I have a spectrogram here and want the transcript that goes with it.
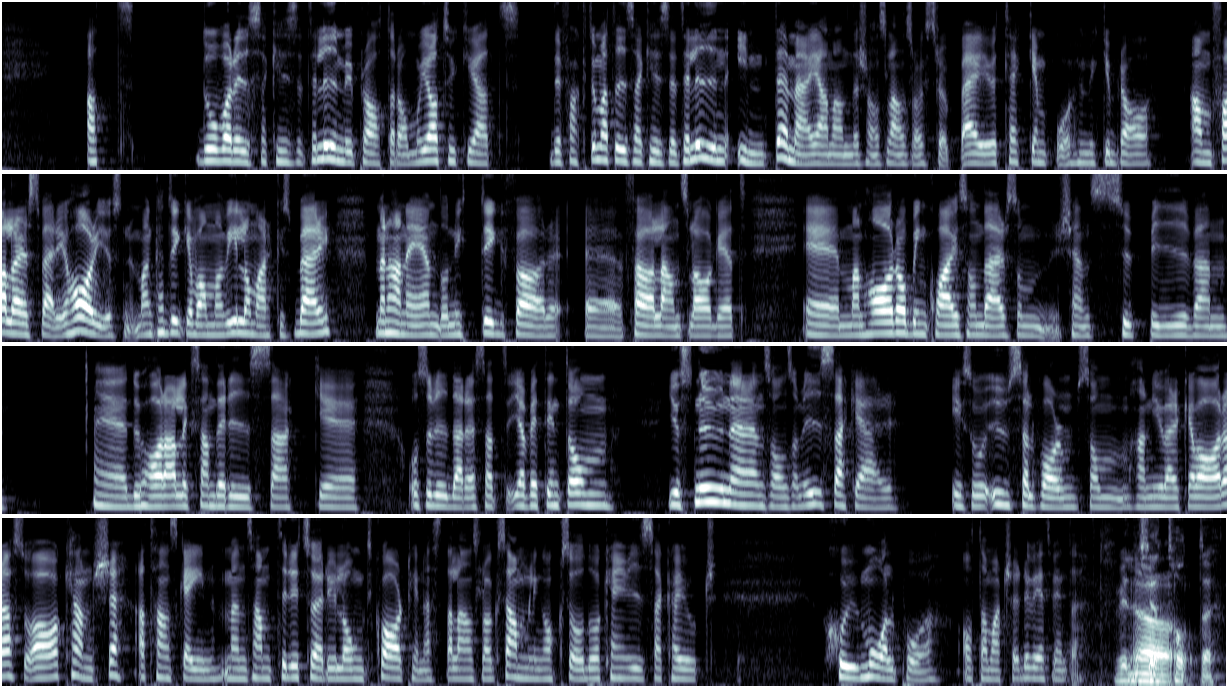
att då var det Isak Kiese vi pratade om och jag tycker ju att det faktum att Isak Kiese Thelin inte är med i Jan Anderssons landslagstrupp är ju ett tecken på hur mycket bra anfallare Sverige har just nu. Man kan tycka vad man vill om Marcus Berg, men han är ändå nyttig för, eh, för landslaget. Eh, man har Robin Quaison där som känns supergiven. Eh, du har Alexander Isak eh, och så vidare, så att jag vet inte om just nu när en sån som Isak är i så usel form som han ju verkar vara, så ja, kanske att han ska in. Men samtidigt så är det ju långt kvar till nästa landslagssamling också och då kan ju Isak ha gjort sju mål på åtta matcher, det vet vi inte. Vill du Ja. säga Totte?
